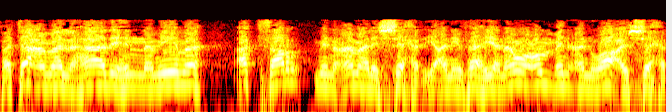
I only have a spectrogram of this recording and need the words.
فتعمل هذه النميمة أكثر من عمل السحر يعني فهي نوع من أنواع السحر.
